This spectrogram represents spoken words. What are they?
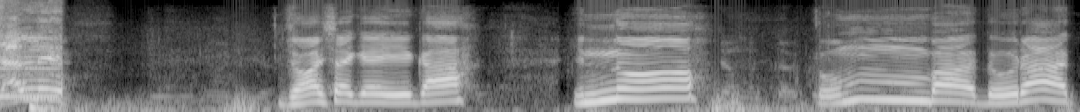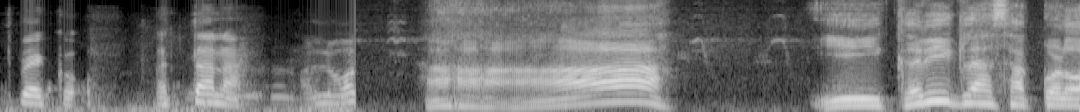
ಜಾಲಿ. ಜೋಶಾಗೆ ಈಗ ಇನ್ನೂ ತುಂಬಾ ದೂರ ಹತ್ಬೇಕು. ಹತ್ತನ ಈ ಕರಿ ಗ್ಲಾಸ್ ಹಾಕೊಳ್ಳೋ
